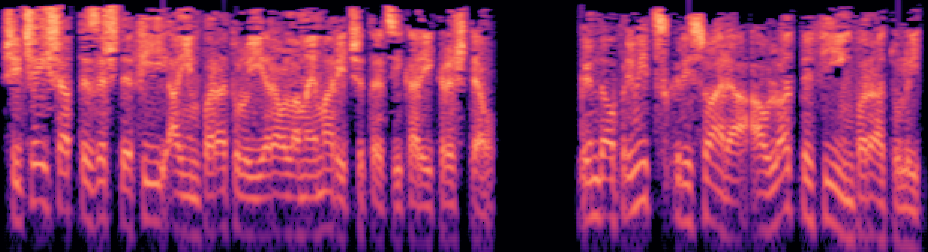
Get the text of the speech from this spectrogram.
Și cei șaptezeci de fii ai împăratului erau la mai mari cetății care îi creșteau. Când au primit scrisoarea, au luat pe fiii împăratului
